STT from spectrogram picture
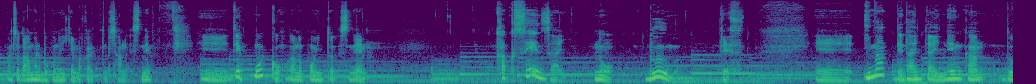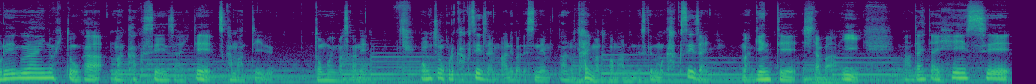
まあ、ちょっとあんまり僕の意見ばっかり言ってもしゃあないですね。えー、で、もう一個他のポイントですね。覚醒剤のブームです。えー、今って大体年間どれぐらいの人が、まあ、覚醒剤で捕まっていると思いますかね。まあ、もちろんこれ覚醒剤もあればですね大麻とかもあるんですけども覚醒剤に、限定した場合、まあ、大体平成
